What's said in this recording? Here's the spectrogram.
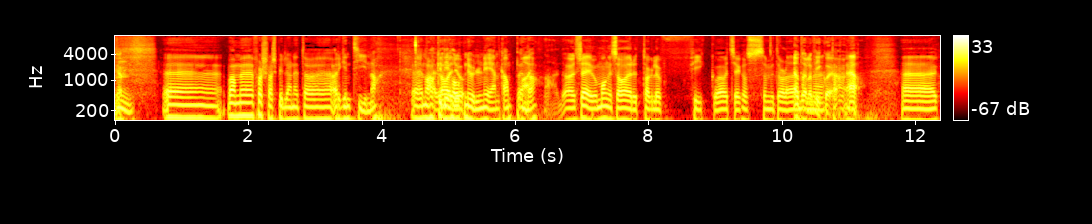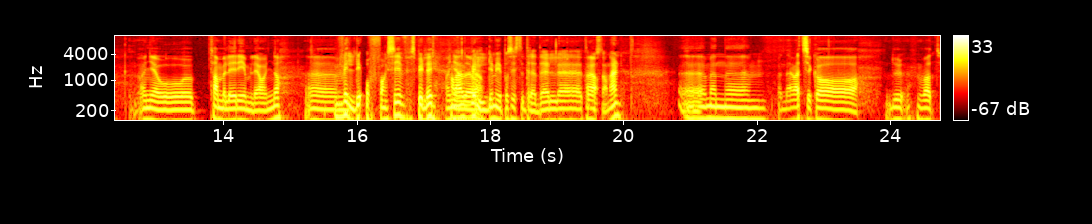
Mm. Uh, hva med forsvarsspillerne til Argentina? Uh, nå har Nei, ikke de holdt jo- nullen i én kamp ennå. Nei, nei, det skjer jo mange som har Tagliafico, jeg vet ikke hva som uttaler det. Ja, Tagliafico, eh, ja. Uh, han er jo temmelig rimelig, han, da. Eh, Veldig offensiv spiller. Han, Han er det, veldig ja. mye på siste tredjedel uh, til Ja. motstanderen. Uh, men uh, Men jeg vet ikke hva Du vet,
